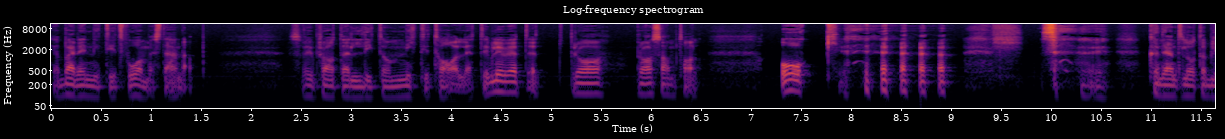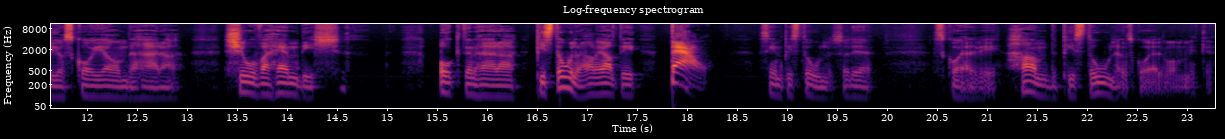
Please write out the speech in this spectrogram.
Jag började 92 med stand-up. Så vi pratade lite om 90-talet. Det blev ett, ett bra, bra samtal. Och kunde jag inte låta bli att skoja om det här äh, Shova Hendish. Och den här äh, pistolen. Han har ju alltid BOW! Sin pistol. Så det skojade vi. Handpistolen skojade vi om mycket.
